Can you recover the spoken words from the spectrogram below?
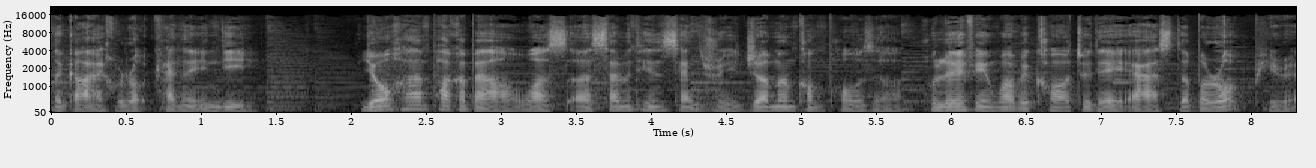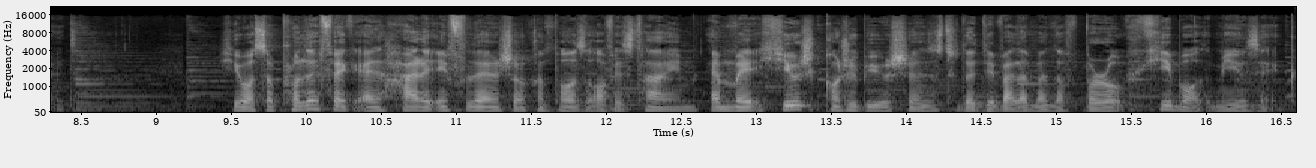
the guy who wrote Canon in D. Johann Pachelbel was a 17th century German composer who lived in what we call today as the Baroque period. He was a prolific and highly influential composer of his time and made huge contributions to the development of Baroque keyboard music.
